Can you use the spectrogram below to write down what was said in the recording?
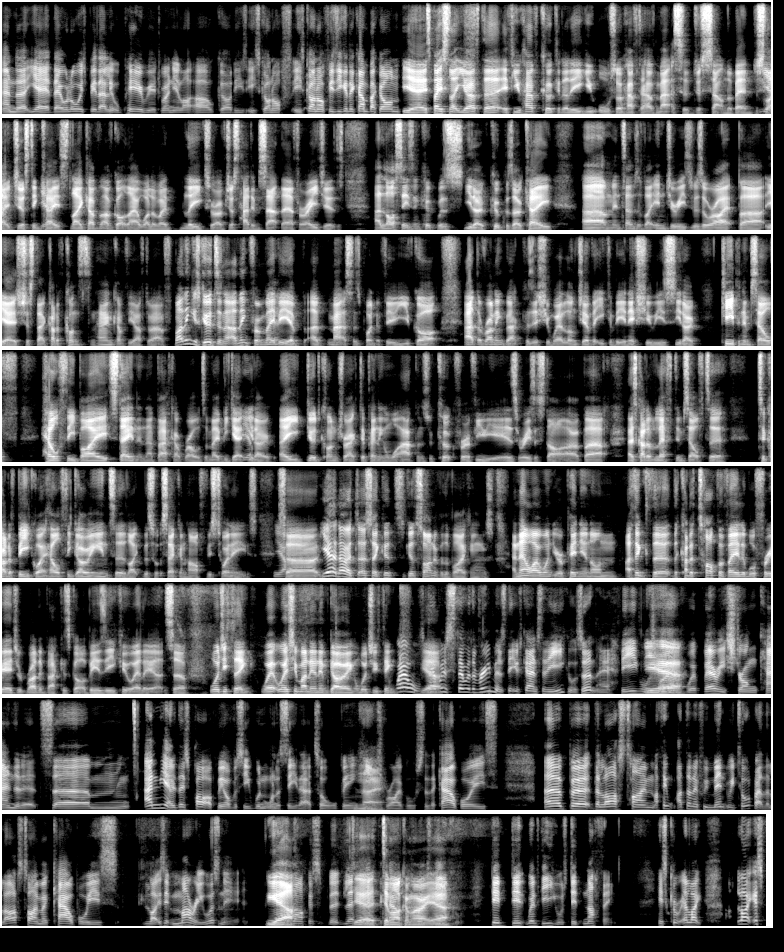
And uh, yeah, there will always be that little period when you're like, "Oh God, he's, he's gone off. He's gone off. Is he going to come back on?" Yeah, it's basically like you have to. If you have Cook in a league, you also have to have Mattison just sat on the bench, Yeah, like just in yeah. case. Like I've I've got that one of my leagues where I've just had him sat there for ages. And last season, Cook was you know Cook was okay. Um, in terms of like injuries, was all right, but yeah, it's just that kind of constant handcuff you have to have. But I think it's good, and I think from maybe a, a Mattison's point of view, you've got at the running back position where longevity can be an issue. He's you know keeping himself healthy by staying in that backup role to maybe get you know a good contract depending on what happens with Cook for a few years where he's a starter, but has kind of left himself to to kind of be quite healthy going into like the sort of second half of his twenties. Yeah. So yeah, no, that's a good good sign for the Vikings. And now I want your opinion on. I think the the kind of top available free agent running back has got to be Ezekiel Elliott. So what do you think? Where, where's your money on him going? And what do you think? Well, yeah, there was there were the rumours that he was going to the Eagles, weren't there? The Eagles Yeah. were, were very strong candidates, um, and you know, there's part of me obviously wouldn't want to see that at all, being No. huge rivals to the Cowboys. Uh, but the last time, I think I don't know if we meant we talked about the last time a Cowboys like is it Murray, wasn't it? yeah, DeMarcus, uh, left, Yeah, left DeMarco Murray, yeah. Did did went to the Eagles did nothing. His career, like, like as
